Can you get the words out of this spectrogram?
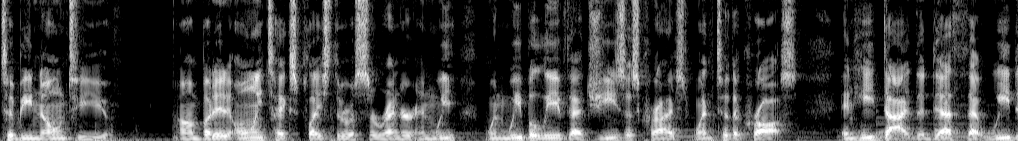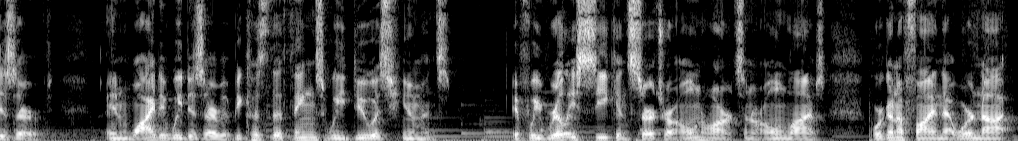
to be known to you. Um, but it only takes place through a surrender. And we, when we believe that Jesus Christ went to the cross and He died the death that we deserved. And why did we deserve it? Because the things we do as humans, if we really seek and search our own hearts and our own lives, we're going to find that we're not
